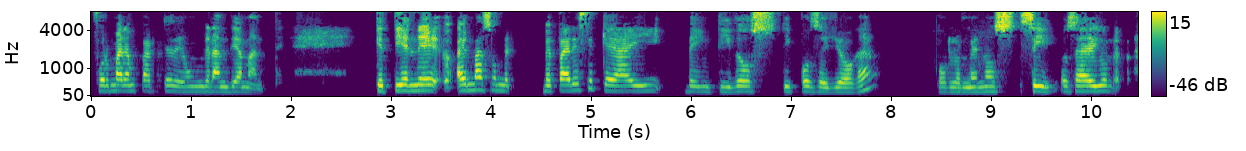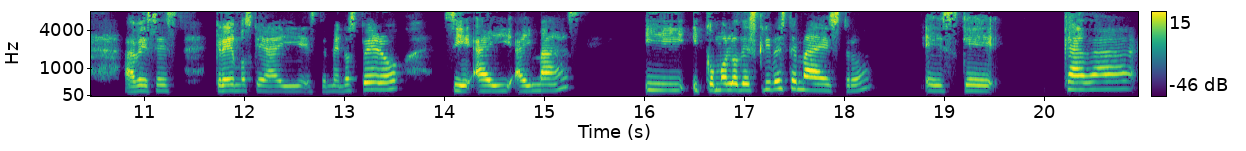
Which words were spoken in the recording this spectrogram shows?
formaran parte de un gran diamante, que tiene, hay más o menos, me parece que hay 22 tipos de yoga, por lo menos sí, o sea, a veces creemos que hay este, menos, pero sí, hay, hay más. Y, y como lo describe este maestro, es que cada,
